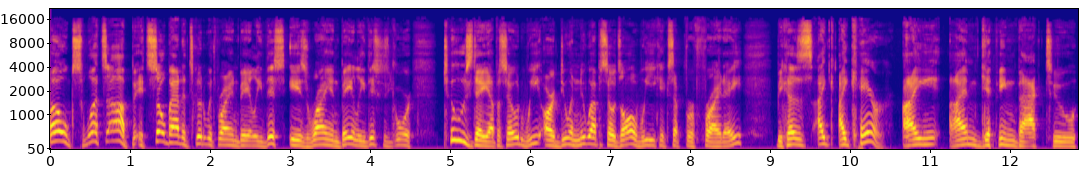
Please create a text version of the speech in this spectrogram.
Folks, what's up? It's so bad it's good with Ryan Bailey. This is Ryan Bailey. This is your Tuesday episode. We are doing new episodes all week except for Friday because I I care. I I'm giving back to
